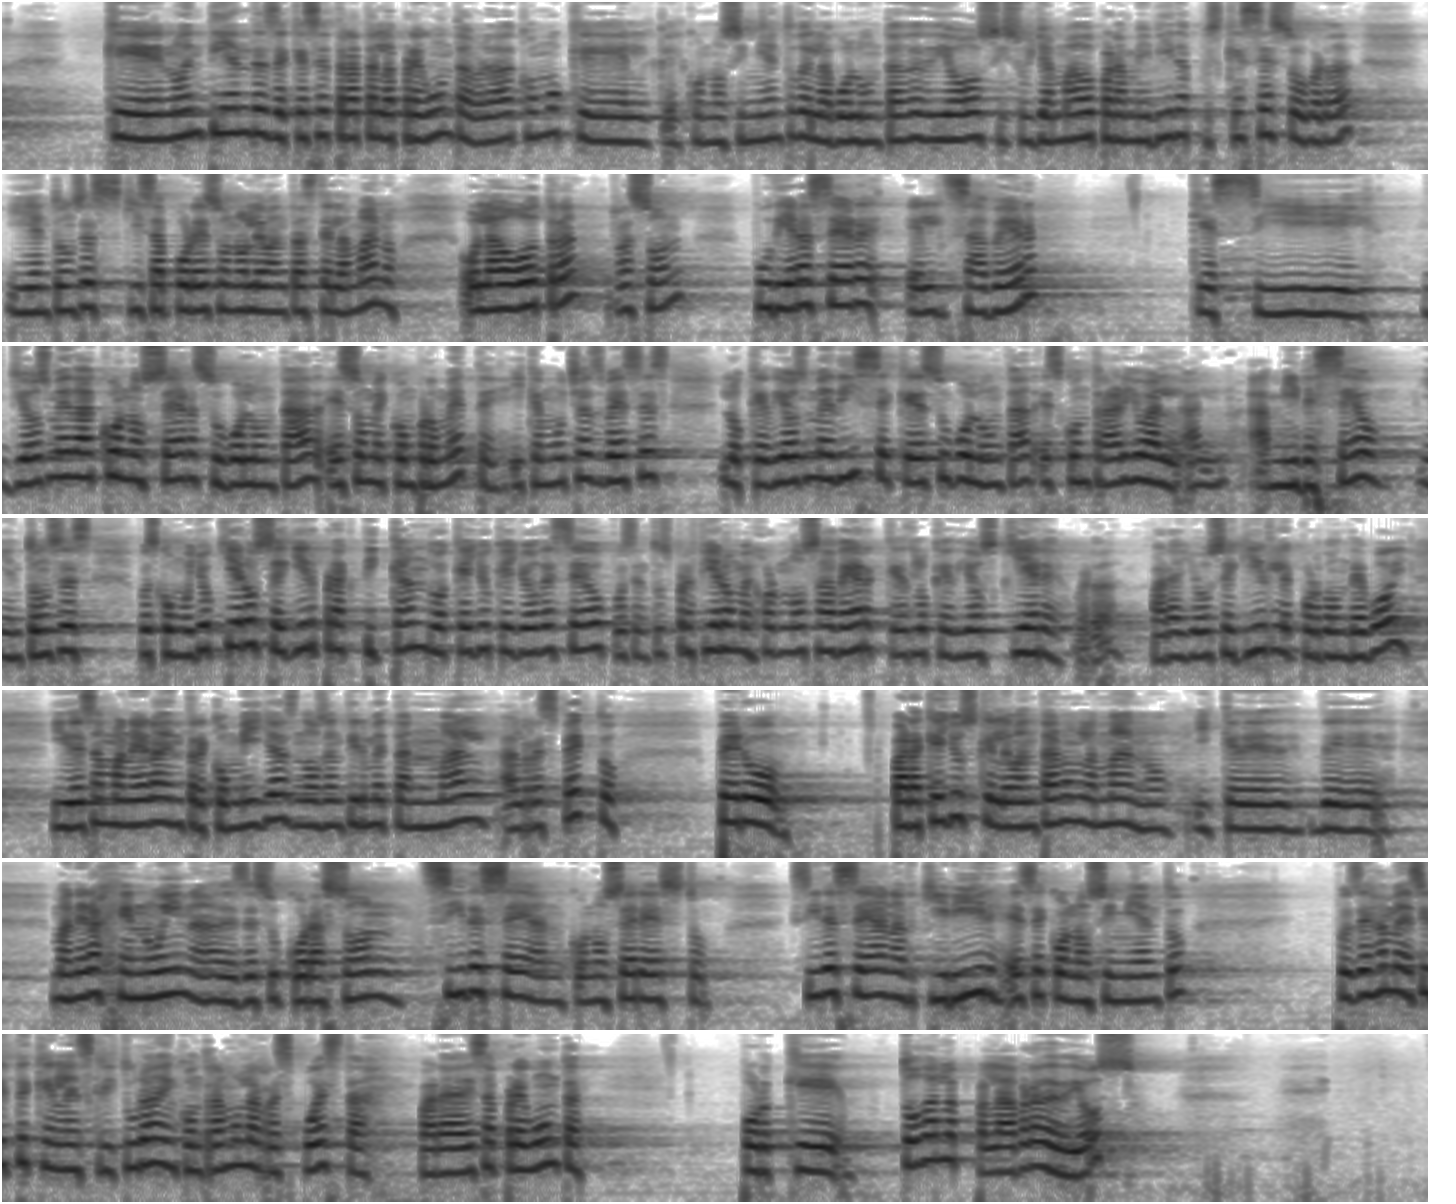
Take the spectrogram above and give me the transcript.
que no entiendes de qué se trata la pregunta, ¿verdad? ¿Cómo que el, conocimiento de la voluntad de Dios y su llamado para mi vida? Pues, ¿qué es eso, verdad? Y entonces quizá por eso no levantaste la mano. O la otra razón pudiera ser el saber que si Dios me da a conocer su voluntad, eso me compromete y que muchas veces lo que Dios me dice que es su voluntad es contrario al, a mi deseo. Y entonces, pues como yo quiero seguir practicando aquello que yo deseo, pues entonces prefiero mejor no saber qué es lo que Dios quiere, ¿verdad? Para yo seguirle por donde voy y de esa manera, entre comillas, no sentirme tan mal al respecto. Pero para aquellos que levantaron la mano y que de manera genuina desde su corazón, si desean conocer esto, si desean adquirir ese conocimiento, pues déjame decirte que en la escritura encontramos la respuesta para esa pregunta, porque toda la palabra de Dios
